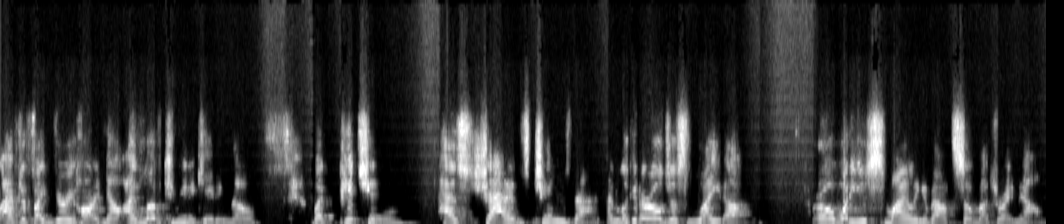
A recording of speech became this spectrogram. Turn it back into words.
I have to fight very hard. Now, I love communicating though, but pitching has, has changed that. And look at Earl just light up. Earl, what are you smiling about so much right now?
